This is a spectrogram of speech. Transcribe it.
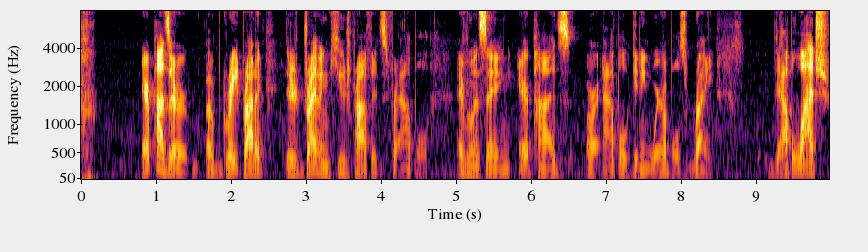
AirPods are a great product. They're driving huge profits for Apple everyone's saying AirPods are Apple getting wearables right. The Apple Watch,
